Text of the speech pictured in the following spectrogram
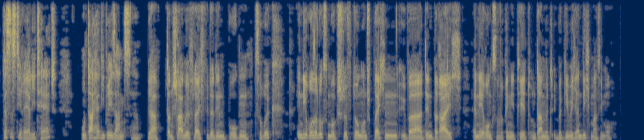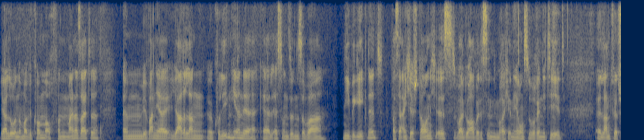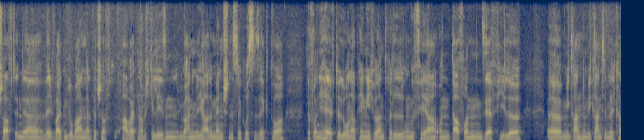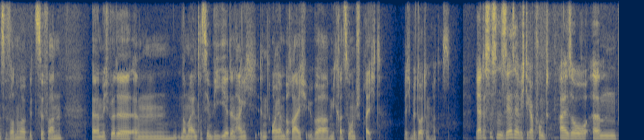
Das ist die Realität. Und daher die Brisanz. Ja. ja, dann schlagen wir vielleicht wieder den Bogen zurück in die Rosa-Luxemburg-Stiftung und sprechen über den Bereich Ernährungssouveränität. Und damit übergebe ich an dich, Massimo. Ja, hallo, nochmal willkommen auch von meiner Seite. Ähm, wir waren ja jahrelang äh, Kollegen hier in der RLS und sind uns aber nie begegnet, was ja eigentlich erstaunlich ist, weil du arbeitest in dem Bereich Ernährungssouveränität, äh, Landwirtschaft, in der weltweiten globalen Landwirtschaft arbeiten, habe ich gelesen, über eine Milliarde Menschen, ist der größte Sektor davon die Hälfte lohnabhängig oder ein Drittel ungefähr und davon sehr viele äh, Migranten und Migrantinnen. Vielleicht kannst du das auch nochmal beziffern. Äh, mich würde ähm, nochmal interessieren, wie ihr denn eigentlich in eurem Bereich über Migration sprecht. Welche Bedeutung hat das? Ja, das ist ein sehr, sehr wichtiger Punkt. Also ähm,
